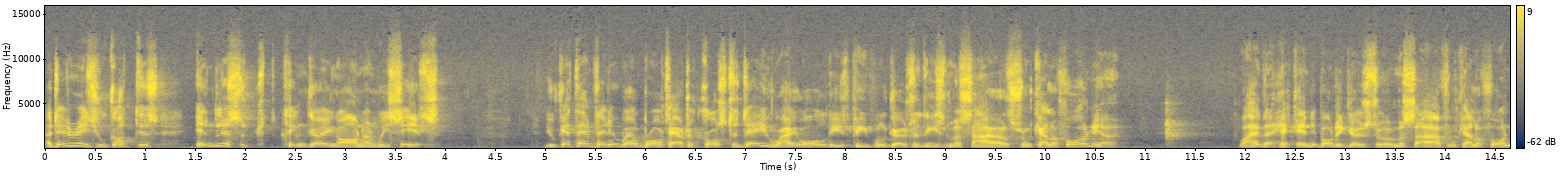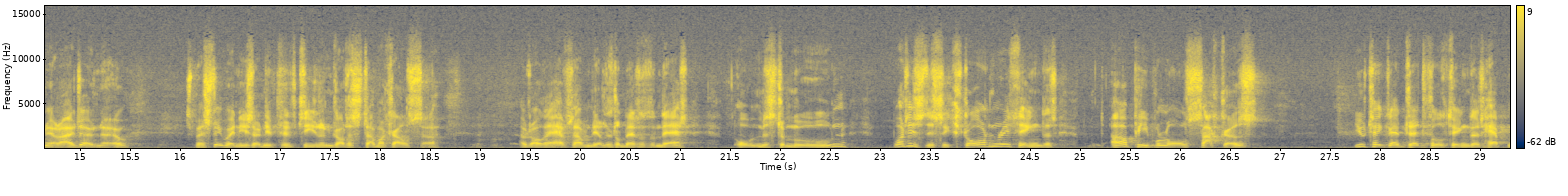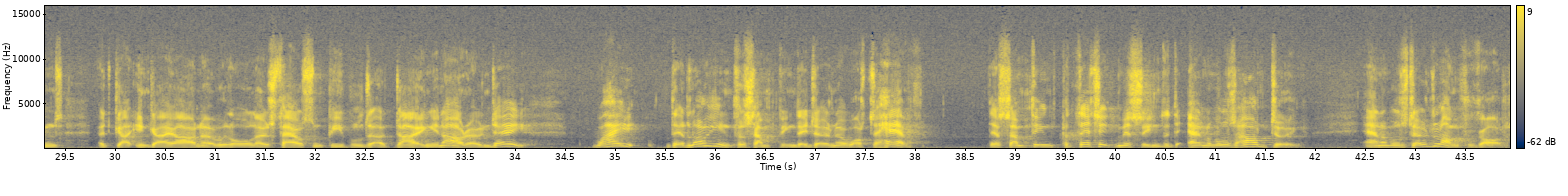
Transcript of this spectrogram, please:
At any rate, you've got this endless thing going on, and we see it. You get that very well brought out, of course, today. Why all these people go to these messiahs from California? Why the heck anybody goes to a messiah from California, I don't know. Especially when he's only 15 and got a stomach ulcer. I'd rather have somebody a little better than that. Or Mr. Moon. What is this extraordinary thing that are people all suckers? You take that dreadful thing that happened at, in Guyana with all those thousand people dying in our own day. Why? They're longing for something they don't know what to have. There's something pathetic missing that animals aren't doing. Animals don't long for God.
